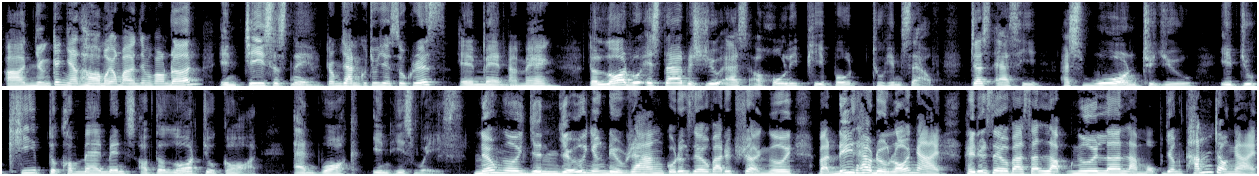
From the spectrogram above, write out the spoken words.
Ờ, những cái nhà thờ mời ông bà chị em con đến. In Jesus' name, Trong danh của Chúa Giêsu Christ. amen. Amen. The Lord will establish you as a holy people to himself, just as he has sworn to you, if you keep the commandments of the Lord your God and walk in his ways. Nếu ngươi gìn giữ những điều răn của Đức giê va Đức Trời ngươi và đi theo đường lối Ngài thì Đức giê va sẽ lập ngươi lên làm một dân thánh cho Ngài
